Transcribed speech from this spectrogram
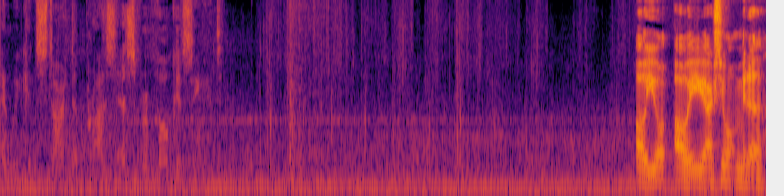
and we can start the process for focusing it. Oh, you oh you actually want me to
